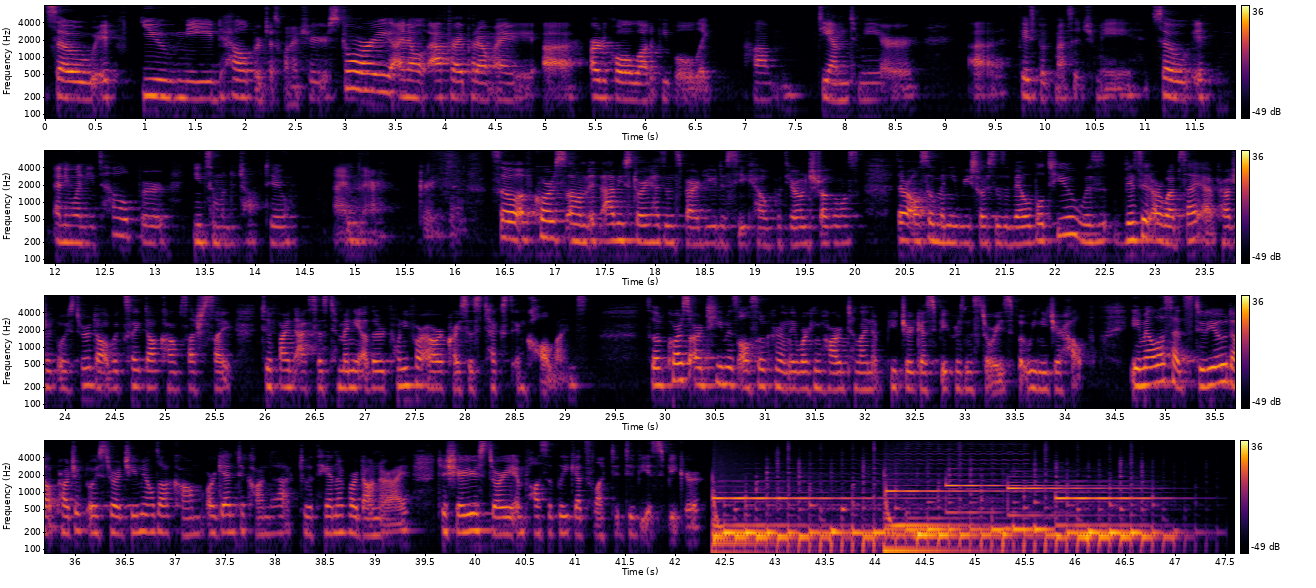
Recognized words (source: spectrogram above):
so if you need help or just want to share your story, I know after I put out my uh, article, a lot of people like um, DM'd me or uh, Facebook messaged me. So if anyone needs help or needs someone to talk to, I'm there. Great. So, of course, um, if Abby's story has inspired you to seek help with your own struggles, there are also many resources available to you. Visit our website at projectoyster.wixsite.com/site to find access to many other 24-hour crisis text and call lines. So, of course, our team is also currently working hard to line up future guest speakers and stories, but we need your help. Email us at studio.projectoyster at gmail.com or get into contact with Hannah Vardon or I to share your story and possibly get selected to be a speaker.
